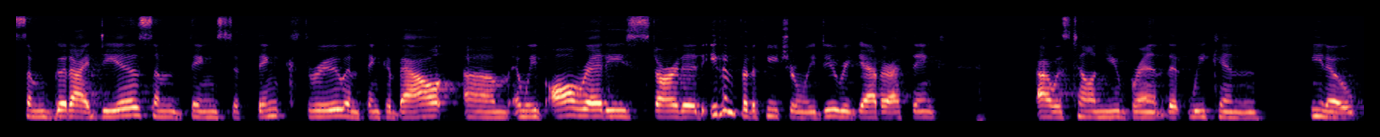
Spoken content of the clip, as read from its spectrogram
some good ideas, some things to think through and think about. Um, and we've already started, even for the future when we do regather. I think I was telling you, Brent, that we can, you know,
